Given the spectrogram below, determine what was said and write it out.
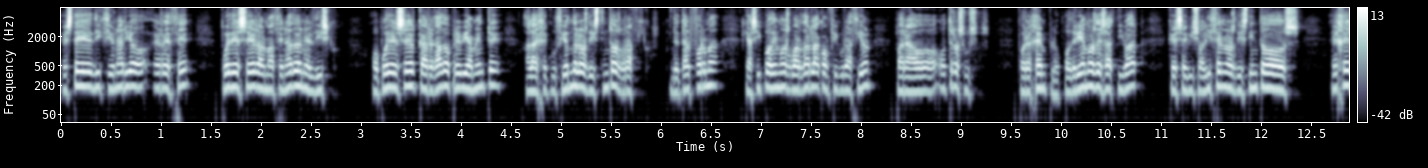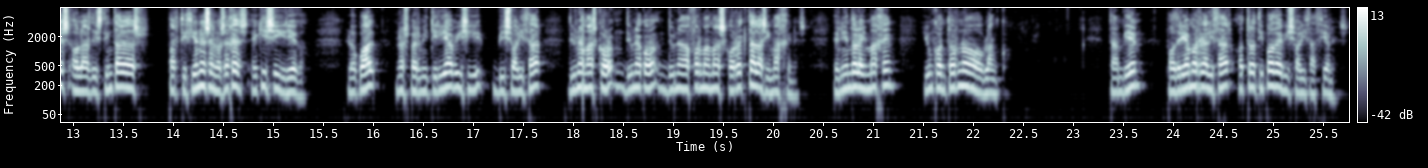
Este diccionario RC puede ser almacenado en el disco, o puede ser cargado previamente a la ejecución de los distintos gráficos, de tal forma que así podemos guardar la configuración para otros usos. Por ejemplo, podríamos desactivar que se visualicen los distintos ejes o las distintas particiones en los ejes X y Y, lo cual nos permitiría visualizar de una, de una forma más correcta las imágenes, teniendo la imagen y un contorno blanco. También podríamos realizar otro tipo de visualizaciones,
